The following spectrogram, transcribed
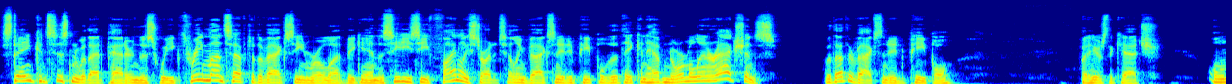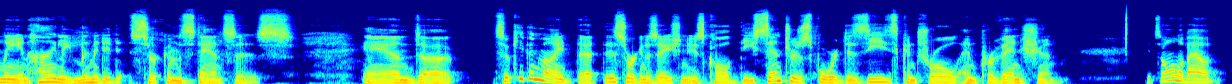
Staying consistent with that pattern this week, three months after the vaccine rollout began, the CDC finally started telling vaccinated people that they can have normal interactions with other vaccinated people. But here's the catch only in highly limited circumstances. And uh, so keep in mind that this organization is called the Centers for Disease Control and Prevention. It's all about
